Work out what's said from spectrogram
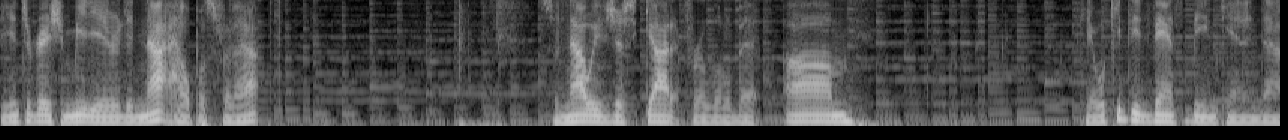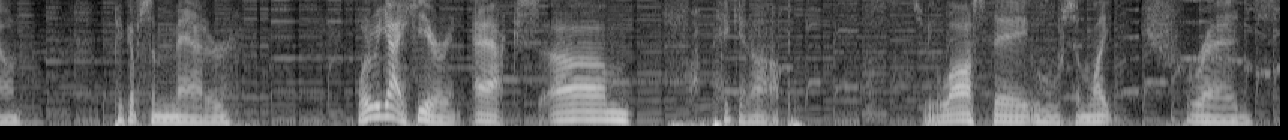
The integration mediator did not help us for that. So now we've just got it for a little bit. Um, okay, we'll keep the advanced beam cannon down. Pick up some matter. What do we got here? An axe. Um, pick it up. We lost a, ooh, some light shreds.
